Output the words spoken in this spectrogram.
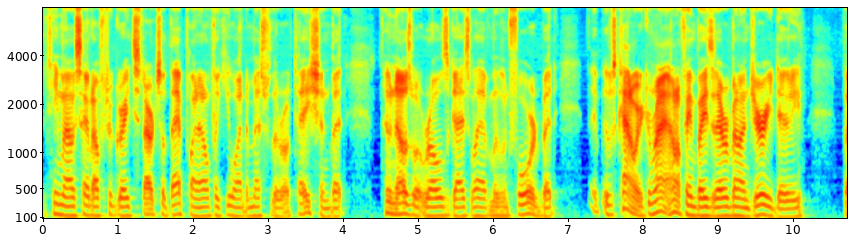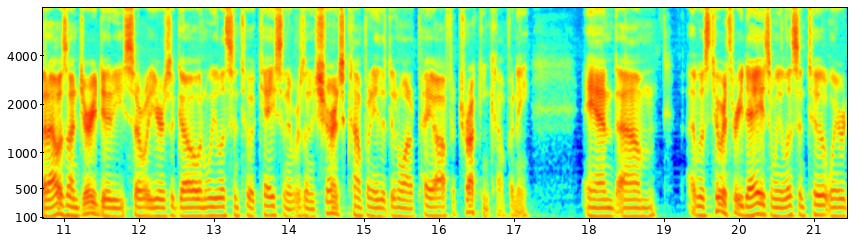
the team always had off to a great start. So at that point, I don't think he wanted to mess with the rotation. But who knows what roles guys will have moving forward? But it, it was kind of weird. I don't know if anybody's ever been on jury duty, but I was on jury duty several years ago, and we listened to a case, and it was an insurance company that didn't want to pay off a trucking company, and um, it was two or three days, and we listened to it. And we were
